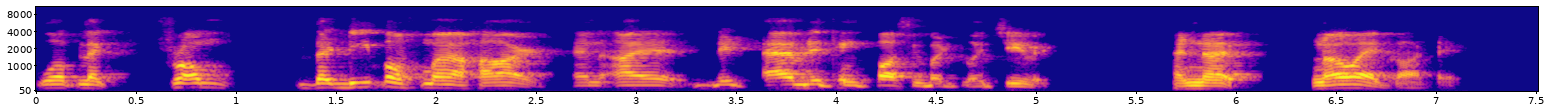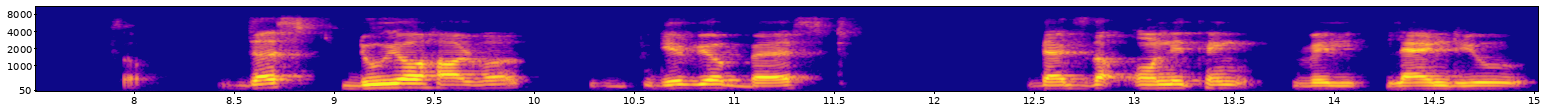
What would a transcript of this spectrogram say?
co-op like from the deep of my heart, and I did everything possible to achieve it. And I, now I got it. So just do your hard work, give your best. That's the only thing will land you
